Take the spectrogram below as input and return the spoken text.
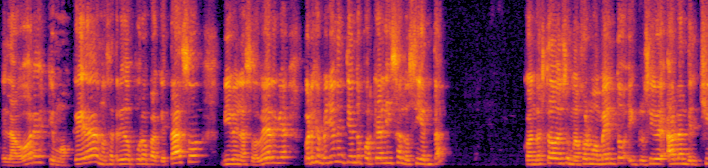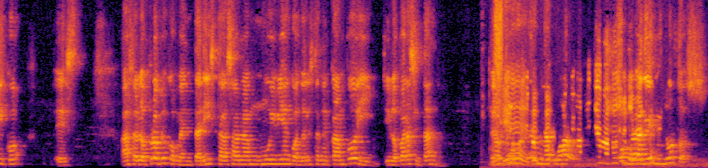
El ahora es que Mosquera nos ha traído puro paquetazo, vive en la soberbia. Por ejemplo, yo no entiendo por qué Alisa lo sienta cuando ha estado en su mejor momento, inclusive hablan del chico, es, hasta los propios comentaristas hablan muy bien cuando él está en el campo y, y lo para sentando. El Así último es, partido de- no ha de- jugado. Ya bajó su O juega nivel. 10 minutos.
